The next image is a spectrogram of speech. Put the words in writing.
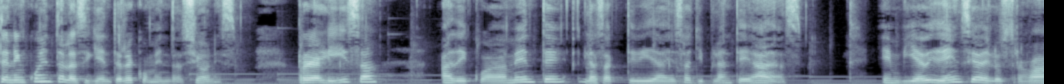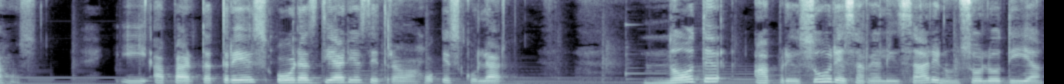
Ten en cuenta las siguientes recomendaciones. Realiza adecuadamente las actividades allí planteadas. Envía evidencia de los trabajos y aparta tres horas diarias de trabajo escolar no te apresures a realizar en un solo día.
